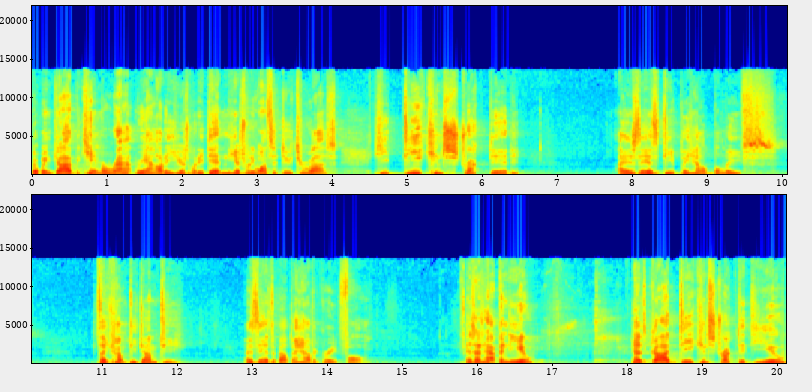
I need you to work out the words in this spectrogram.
But when God became a reality, here's what he did, and here's what he wants to do through us. He deconstructed Isaiah's deeply held beliefs. It's like Humpty Dumpty. Isaiah's about to have a great fall. Has that happened to you? Has God deconstructed you,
